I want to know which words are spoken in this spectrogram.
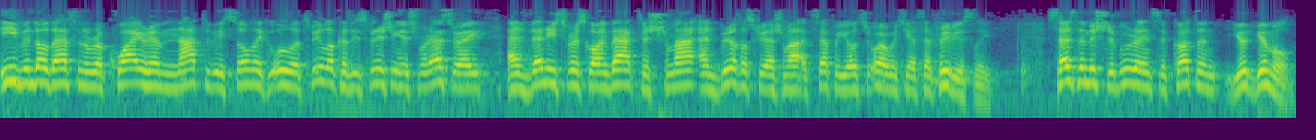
even though that's going to require him not to be so like Ula Tefillah because he's finishing his Shemar Esrei, and then he's first going back to Shema and Birchas Kriya Shema, except for Yotzer Or, which he had said previously. Says the Mishabura in Sivkatan Yud Gimel.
